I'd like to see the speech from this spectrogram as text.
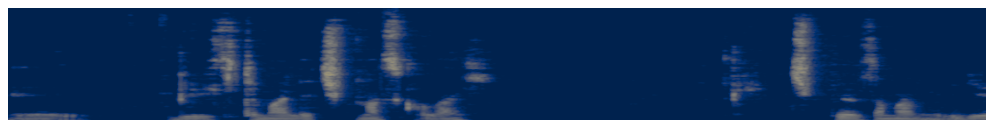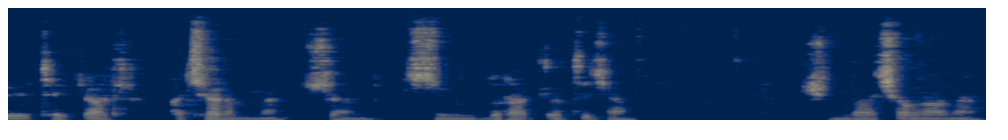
Ee, büyük ihtimalle çıkmaz kolay. Çıktığı zaman videoyu tekrar açarım ben. Şu an şimdi duraklatacağım. Şunu da açalım hemen.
